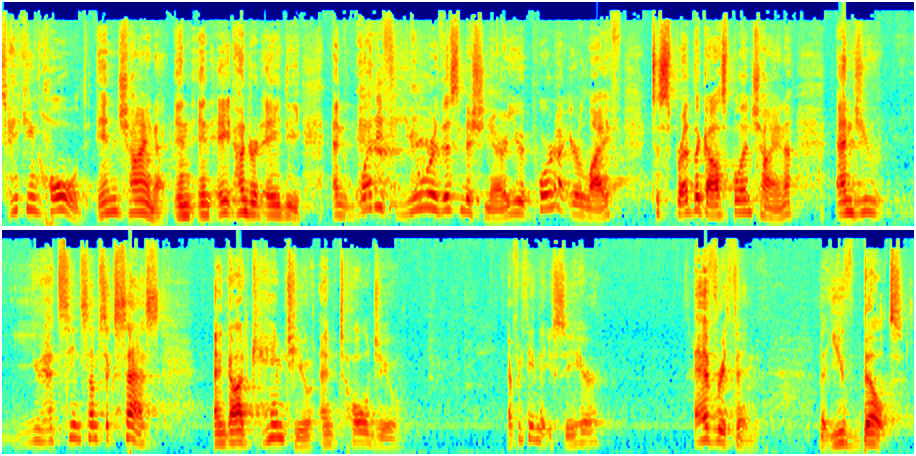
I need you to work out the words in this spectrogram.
taking hold in China in, in 800 AD? And what if you were this missionary? You had poured out your life to spread the gospel in China and you, you had seen some success and God came to you and told you everything that you see here, everything that you've built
